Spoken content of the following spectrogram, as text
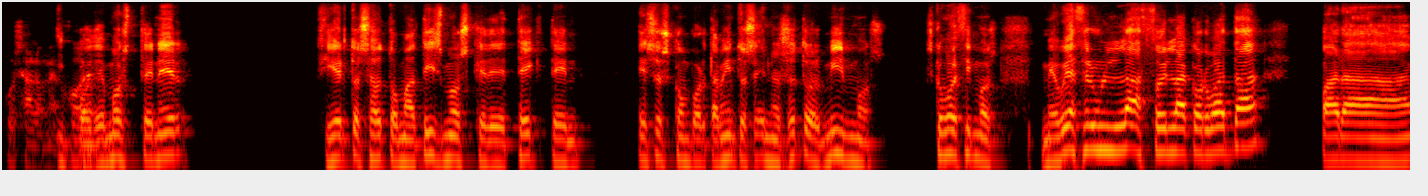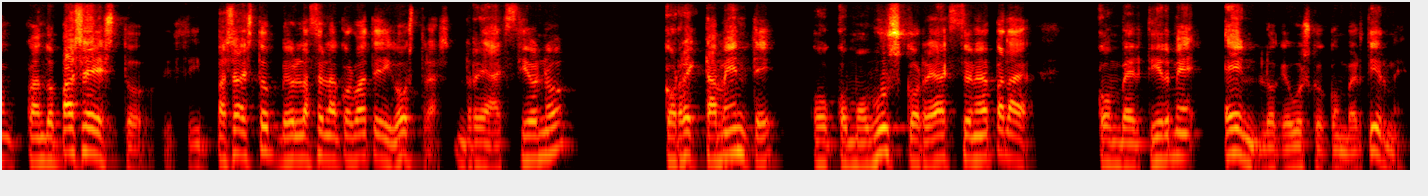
Pues a lo mejor... Y podemos tener ciertos automatismos que detecten esos comportamientos en nosotros mismos. Es como decimos, me voy a hacer un lazo en la corbata para cuando pase esto. Si pasa esto, veo un lazo en la corbata y digo, ostras, reacciono correctamente o como busco reaccionar para convertirme en lo que busco convertirme.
